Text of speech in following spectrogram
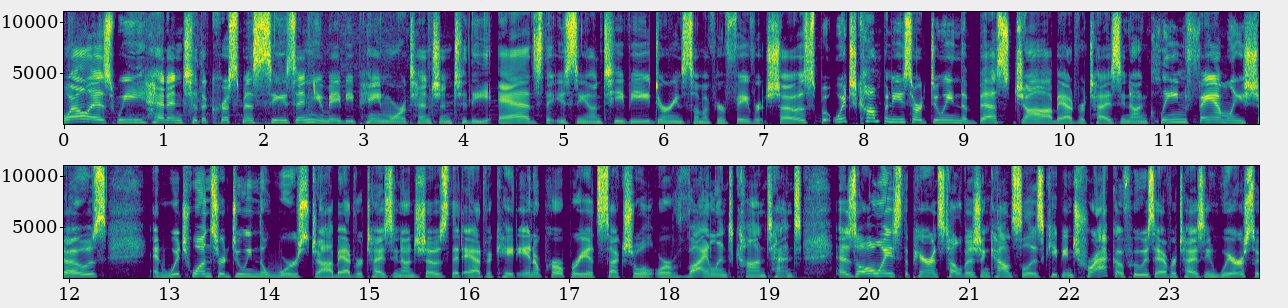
Well, as we head into the Christmas season, you may be paying more attention to the ads that you see on TV during some of your favorite shows. But which companies are doing the best job advertising on clean family shows, and which ones are doing the worst job advertising on shows that advocate inappropriate sexual or violent content? As always, the Parents Television Council is keeping track of who is advertising where so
